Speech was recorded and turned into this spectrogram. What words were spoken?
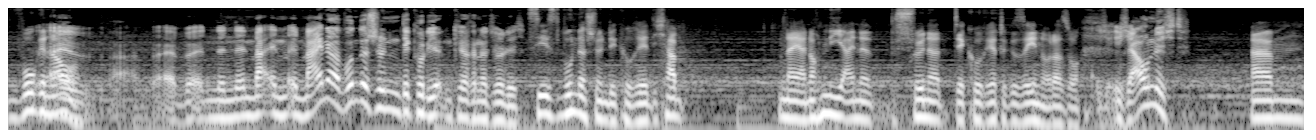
wo genau? Äh, äh, in, in, in, in meiner wunderschönen dekorierten Kirche natürlich. Sie ist wunderschön dekoriert. Ich habe, naja, noch nie eine schöner dekorierte gesehen oder so. Ich, ich auch nicht. Ähm,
